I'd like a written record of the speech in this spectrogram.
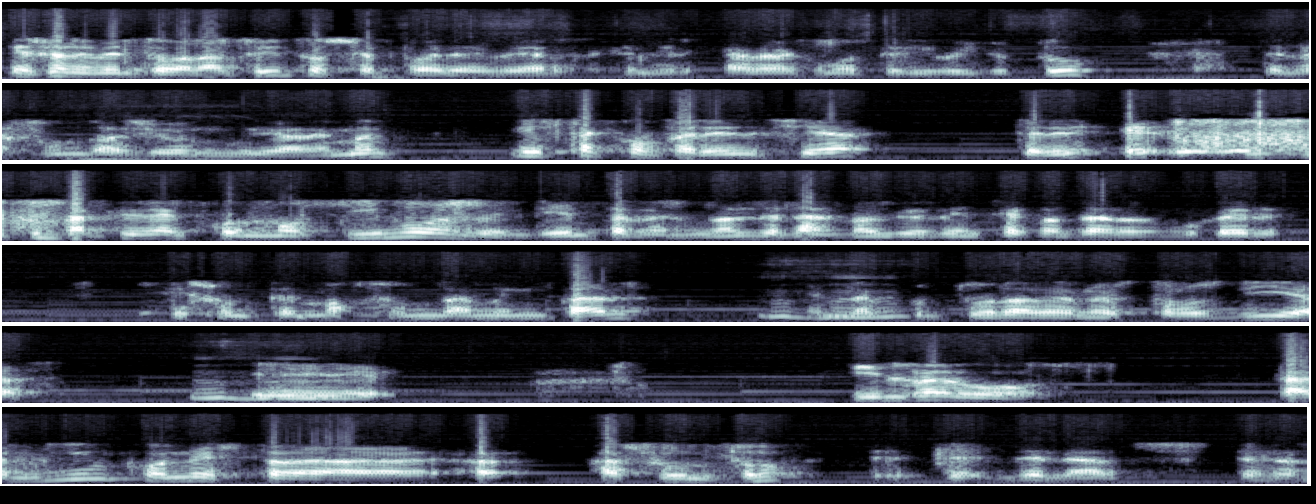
Es un evento gratuito, se puede ver en el canal, como te digo, YouTube de la Fundación Miguel Alemán. Esta conferencia es impartida con motivos del Día Internacional de la No Violencia contra las Mujeres. Es un tema fundamental en la cultura de nuestros días. Eh, y luego, también con este asunto de, las, de las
